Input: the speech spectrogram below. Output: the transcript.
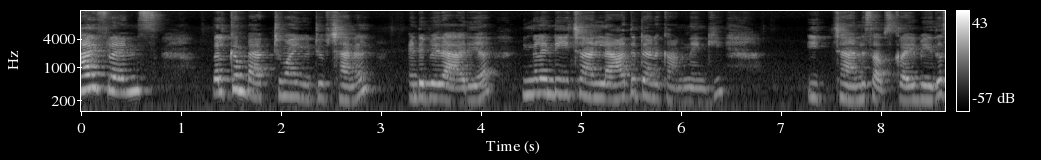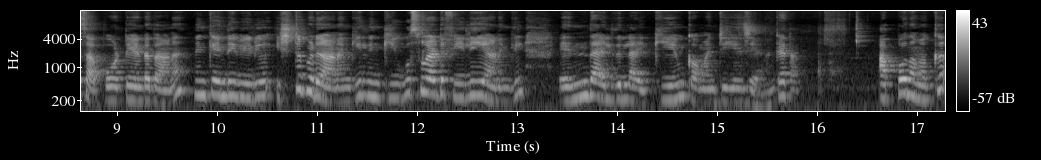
Hi friends welcome back to my YouTube channel എന്റെ പേര് ആര്യ. നിങ്ങൾ എന്റെ ഈ ചാനൽ ആദ്യമായിട്ടാണ് കാണുന്നതെങ്കിൽ ഈ ചാനൽ സബ്സ്ക്രൈബ് ചെയ്ത് സപ്പോർട്ട് ചെയ്യേണ്ടതാണ്. നിങ്ങൾക്ക് എന്റെ വീഡിയോ ഇഷ്ടപ്പെടുകയാണെങ്കിൽ നിങ്ങൾക്ക് യൂസ്ഫുൾ ആയിട്ട് ഫീൽ ചെയ്യുകയാണെങ്കിൽ എന്തായാലും ഇത് ലൈക്ക് ചെയ്യുകയും കമന്റ് ചെയ്യുകയും ചെയ്യണം കേട്ടോ. അപ്പോൾ നമുക്ക്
